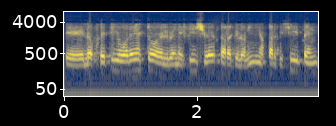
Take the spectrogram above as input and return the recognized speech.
Eh, el objetivo de esto, el beneficio es para que los niños participen,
